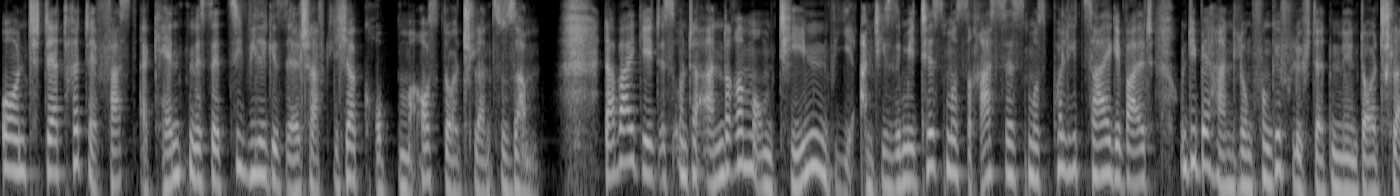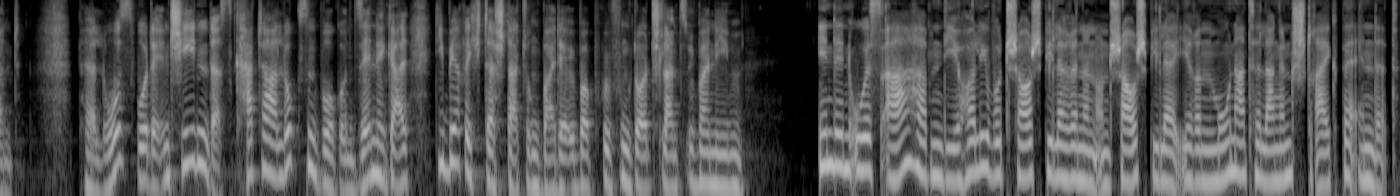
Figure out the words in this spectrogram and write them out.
und der dritte fasst Erkenntnisse zivilgesellschaftlicher Gruppen aus Deutschland zusammen. Dabei geht es unter anderem um Themen wie Antisemitismus, Rassismus, Polizeigewalt und die Behandlung von Geflüchteten in Deutschland. Per Los wurde entschieden, dass Katar, Luxemburg und Senegal die Berichterstattung bei der Überprüfung Deutschlands übernehmen. In den USA haben die Hollywood-Schauspielerinnen und Schauspieler ihren monatelangen Streik beendet.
